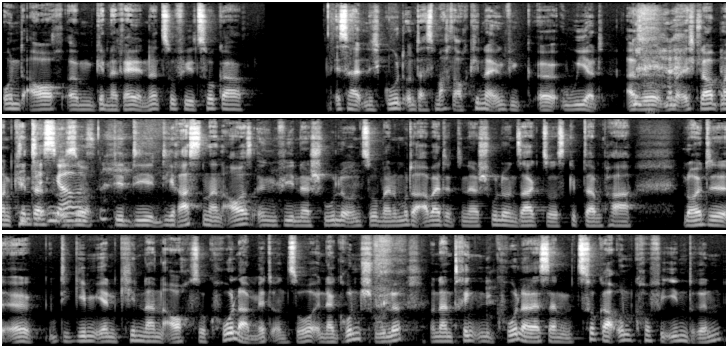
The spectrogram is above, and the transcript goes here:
und auch ähm, generell, ne? zu viel Zucker ist halt nicht gut und das macht auch Kinder irgendwie äh, weird. Also ich glaube, man kennt das so, die, die, die rasten dann aus irgendwie in der Schule und so. Meine Mutter arbeitet in der Schule und sagt so, es gibt da ein paar Leute, äh, die geben ihren Kindern auch so Cola mit und so in der Grundschule und dann trinken die Cola, da ist dann Zucker und Koffein drin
